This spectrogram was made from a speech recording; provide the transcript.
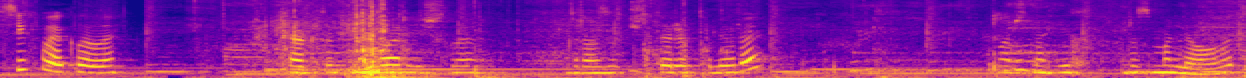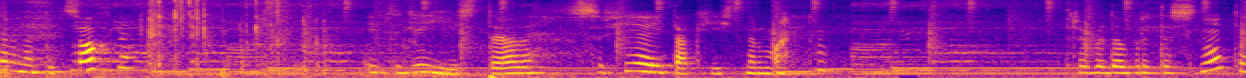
Всіх виклали. Так, тут на барі йшли зразу чотири кольори. Можна їх розмальовувати, воно підсохне і тоді їсти. Але Софія і так їсть нормально. Треба добре тиснути.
